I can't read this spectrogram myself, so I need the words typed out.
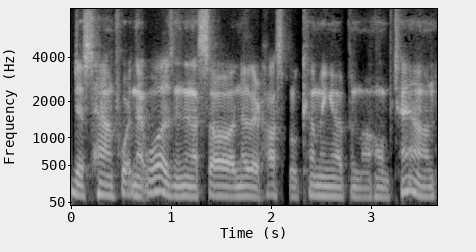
just how important that was. And then I saw another hospital coming up in my hometown,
